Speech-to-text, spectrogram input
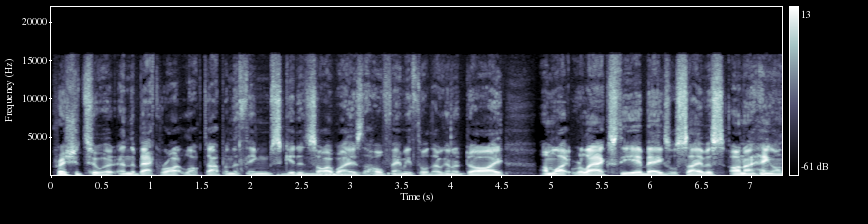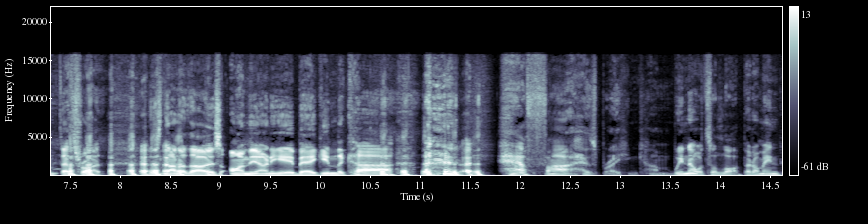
pressure to it, and the back right locked up, and the thing skidded sideways. The whole family thought they were going to die. I'm like, relax, the airbags will save us. Oh no, hang on, that's right. There's none of those. I'm the only airbag in the car. How far has braking come? We know it's a lot, but I mean,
